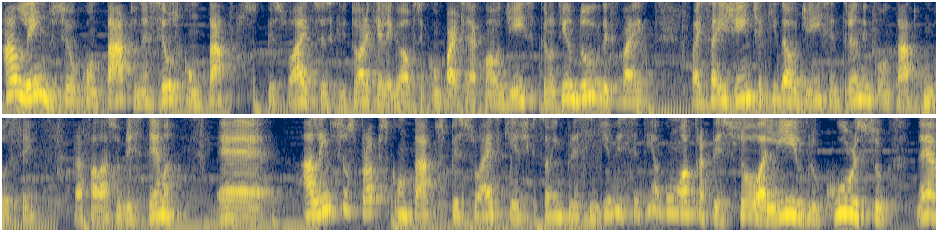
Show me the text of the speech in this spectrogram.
além do seu contato, né, seus contatos pessoais, seu escritório, que é legal você compartilhar com a audiência, porque eu não tenho dúvida que vai, vai sair gente aqui da audiência entrando em contato com você para falar sobre esse tema. É, além dos seus próprios contatos pessoais, que acho que são imprescindíveis, você tem alguma outra pessoa, livro, curso, né?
